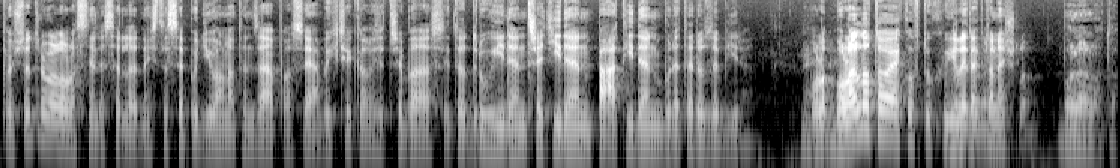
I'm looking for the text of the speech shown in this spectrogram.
proč to trvalo vlastně deset let, než jste se podíval na ten zápas? Já bych čekal, že třeba si to druhý den, třetí den, pátý den budete rozebírat. Ne, bolelo to jako v tu chvíli, no, tak to nešlo? Bolelo to.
